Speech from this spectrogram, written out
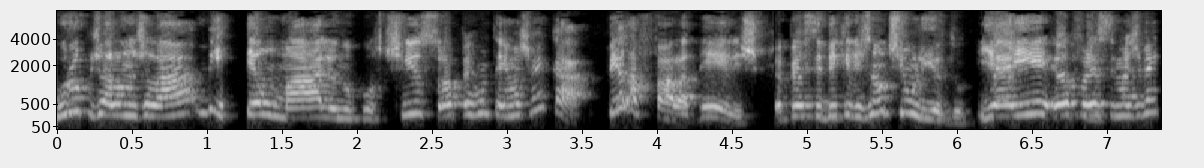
grupo de alunos de lá meteu um malho no curtiço, eu perguntei, mas vem cá, pela fala deles, eu percebi que eles não tinham lido. E aí eu falei assim, mas vem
